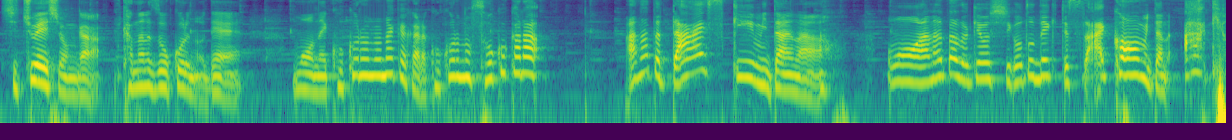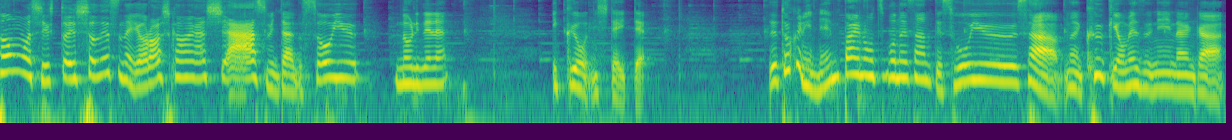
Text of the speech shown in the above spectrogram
シチュエーションが必ず起こるので、もうね、心の中から、心の底から、あなた大好きみたいな、もうあなたと今日仕事できて最高みたいな、あ、今日もシフト一緒ですね、よろしくお願いしますみたいな、そういうノリでね、行くようにしていて。で、特に年配のおつぼねさんってそういうさ、空気読めずになんか、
